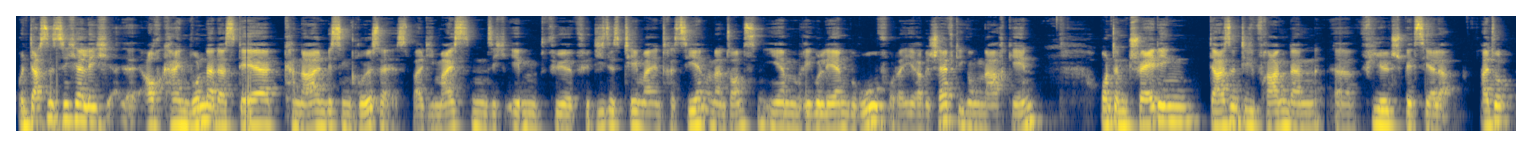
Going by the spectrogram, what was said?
Und das ist sicherlich äh, auch kein Wunder, dass der Kanal ein bisschen größer ist, weil die meisten sich eben für, für dieses Thema interessieren und ansonsten ihrem regulären Beruf oder ihrer Beschäftigung nachgehen. Und im Trading, da sind die Fragen dann äh, viel spezieller. Also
